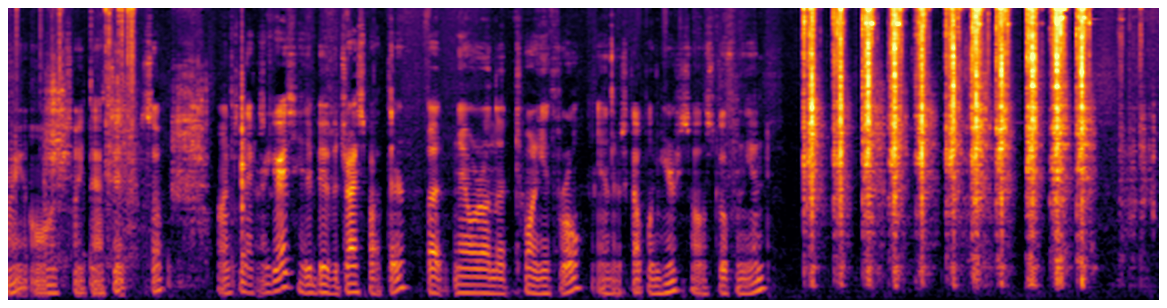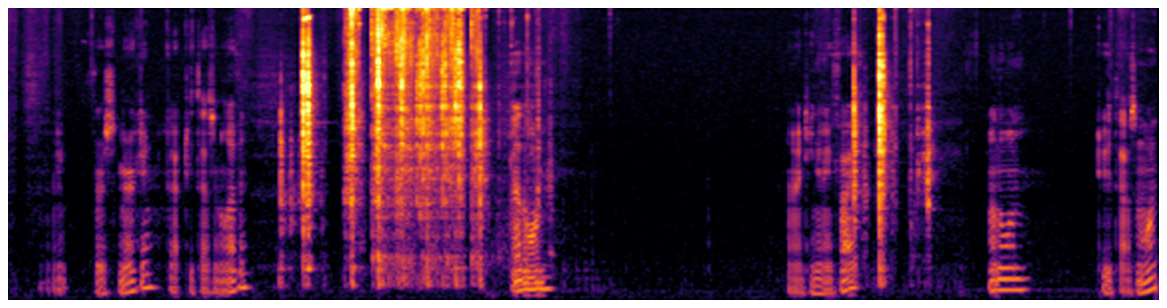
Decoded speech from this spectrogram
Alright, well, looks like that's it. So, on to next. Alright, guys, hit a bit of a dry spot there, but now we're on the 20th roll, and there's a couple in here, so let's go from the end. First American, got 2011. Another one. 1995. Another one. 2001.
